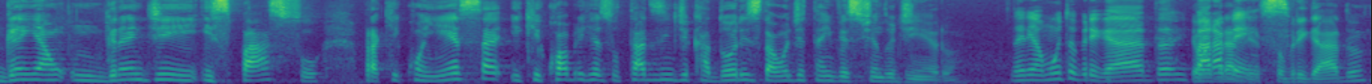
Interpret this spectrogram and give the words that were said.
ganha um grande espaço para que conheça e que cobre resultados e indicadores da onde está investindo o dinheiro. Daniel, muito obrigada e Eu parabéns. agradeço. Obrigado.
